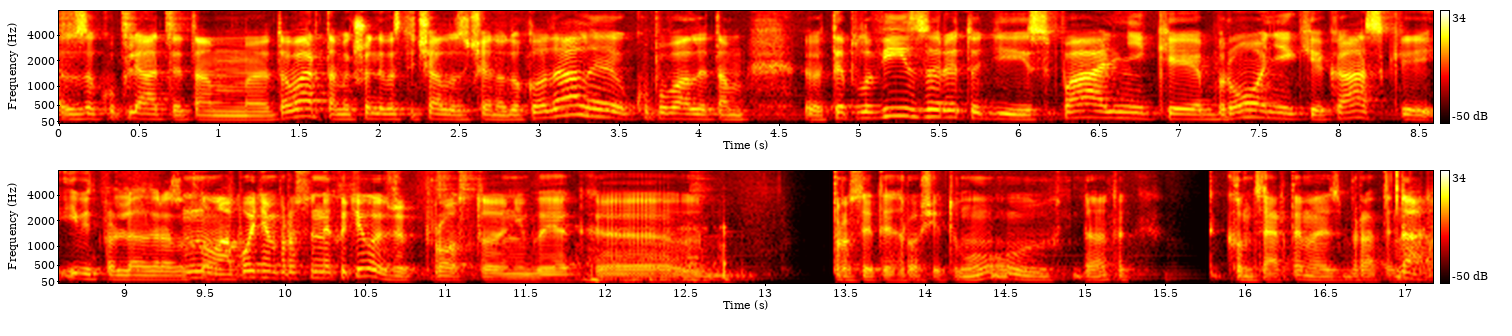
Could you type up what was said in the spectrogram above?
закупляти там е, товар. Там, якщо не вистачало, звичайно, докладали, купували там е, тепловізори, тоді спальники, броніки, каски і відправляли зразу. Ну, а потім просто не хотілося вже просто ніби як е, просити гроші. Тому да, так, концертами збирати. Да.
